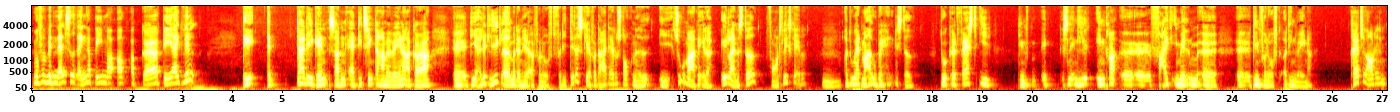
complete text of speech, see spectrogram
Hvorfor vil den altid ringe og bede mig om at gøre det, jeg ikke vil? Det, det, der er det igen sådan, at de ting, der har med vaner at gøre, øh, de er lidt ligeglade med den her fornuft. Fordi det, der sker for dig, det er, at du står nede i et supermarked eller et eller andet sted foran slikskabet, mm. og du er et meget ubehageligt sted. Du har kørt fast i din, et, sådan en lidt indre øh, øh, fight imellem øh, øh, din fornuft og dine vaner. Kreativ afdeling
